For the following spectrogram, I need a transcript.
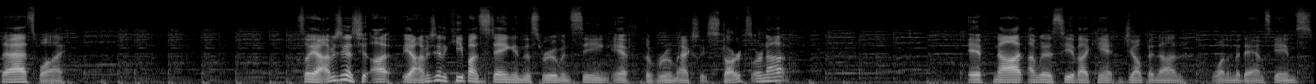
That's why. So yeah, I'm just gonna uh, yeah, I'm just gonna keep on staying in this room and seeing if the room actually starts or not. If not, I'm gonna see if I can't jump in on one of Madame's games.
